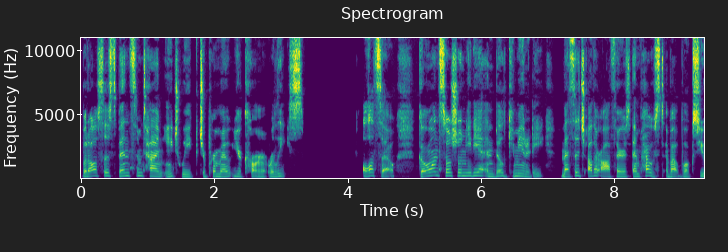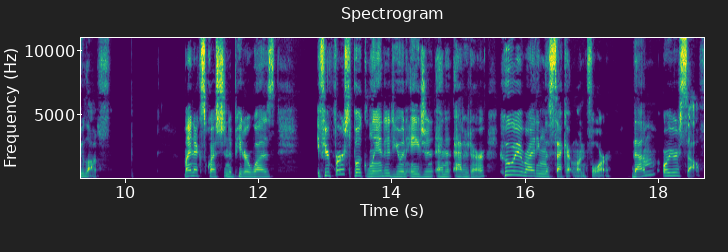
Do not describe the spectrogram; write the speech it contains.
but also spend some time each week to promote your current release. Also, go on social media and build community, message other authors, and post about books you love. My next question to Peter was If your first book landed you an agent and an editor, who are you writing the second one for? Them or yourself?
